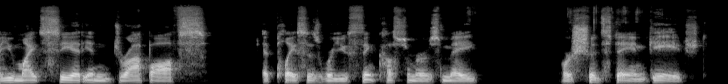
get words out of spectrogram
You might see it in drop offs at places where you think customers may or should stay engaged.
